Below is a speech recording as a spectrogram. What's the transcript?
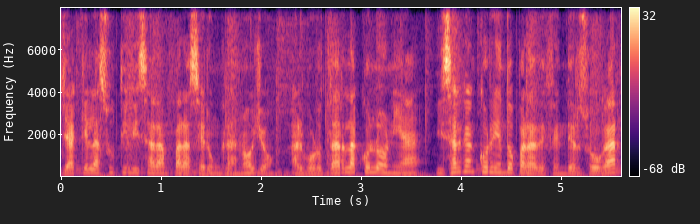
ya que las utilizarán para hacer un gran hoyo, alborotar la colonia y salgan corriendo para defender su hogar,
